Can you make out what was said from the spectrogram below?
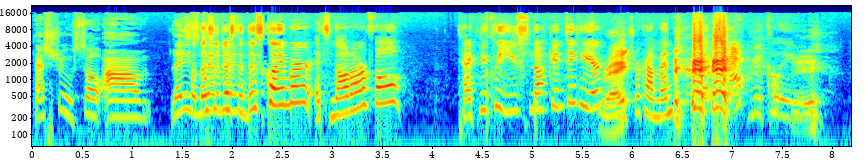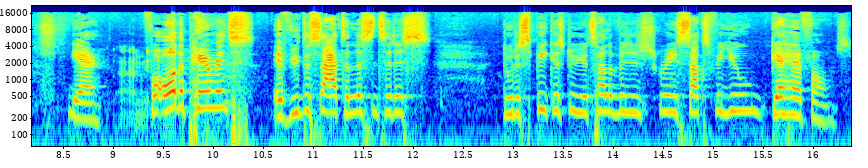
That's true. So, um, ladies So this is just a disclaimer. It's not our fault. Technically, you snuck into here. Right. Thanks for coming. But technically, yeah. For all the parents, if you decide to listen to this through the speakers through your television screen, sucks for you. Get headphones.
